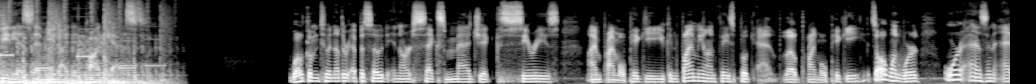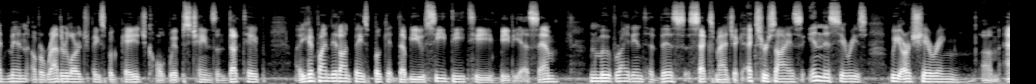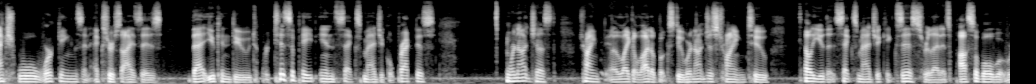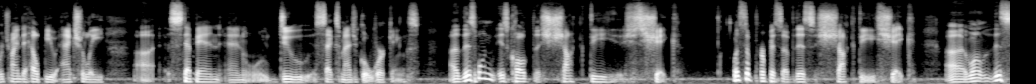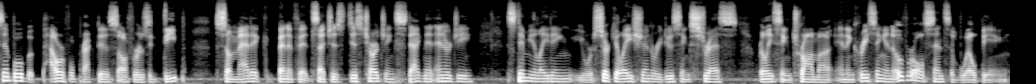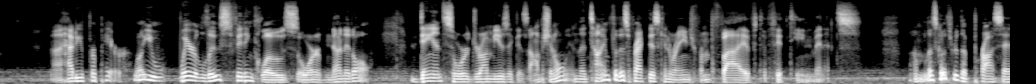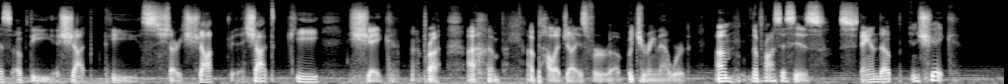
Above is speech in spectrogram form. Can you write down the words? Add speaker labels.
Speaker 1: BDSM United podcast. Welcome to another episode in our Sex Magic series. I'm Primal Piggy. You can find me on Facebook at The Primal Piggy. It's all one word, or as an admin of a rather large Facebook page called Whips, Chains, and Duct Tape. Uh, you can find it on Facebook at WCDT BDSM. I'm going to move right into this sex magic exercise. In this series, we are sharing um, actual workings and exercises that you can do to participate in sex magical practice. We're not just trying, uh, like a lot of books do, we're not just trying to tell you that sex magic exists or that it's possible, but we're trying to help you actually uh, step in and do sex magical workings. Uh, this one is called the Shakti Shake. What's the purpose of this Shakti Shake? Uh, well, this simple but powerful practice offers deep somatic benefits such as discharging stagnant energy, stimulating your circulation, reducing stress, releasing trauma, and increasing an overall sense of well being. Uh, how do you prepare? Well, you wear loose fitting clothes or none at all. Dance or drum music is optional, and the time for this practice can range from 5 to 15 minutes. Um, let's go through the process of the shot key, sorry, shot, shot key shake. I, I apologize for uh, butchering that word. Um, the process is stand up and shake.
